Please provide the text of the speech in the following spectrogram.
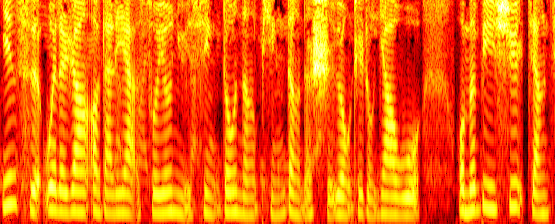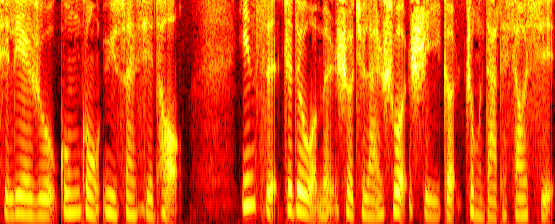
因此，为了让澳大利亚所有女性都能平等的使用这种药物，我们必须将其列入公共预算系统。因此，这对我们社区来说是一个重大的消息。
